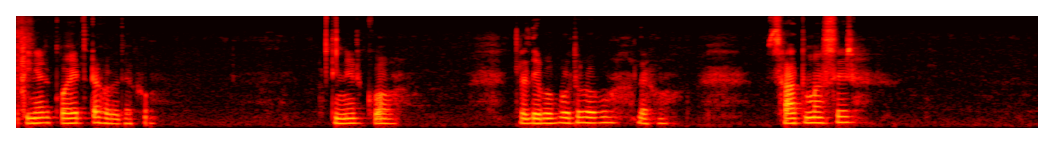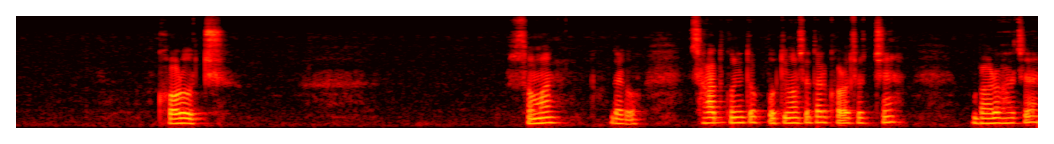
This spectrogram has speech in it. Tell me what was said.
তিনের কয়েকটা হবে, দেখো। তিনের ক। তাহলে দেবব্রতবাবু দেখো, সাত মাসের খরচ সমান, দেখো, সাত গণিত প্রতি মাসে তার খরচ হচ্ছে বারো হাজার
